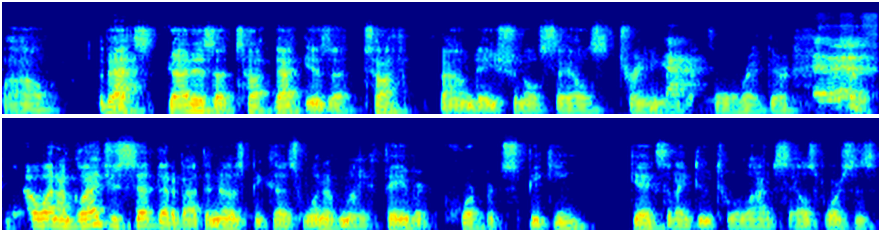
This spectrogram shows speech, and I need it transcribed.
Wow. That's, that is a tough, that is a tough foundational sales training. Yeah. gotta tell you right there. it is. You know what? I'm glad you said that about the no's because one of my favorite corporate speaking gigs that I do to a lot of sales forces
